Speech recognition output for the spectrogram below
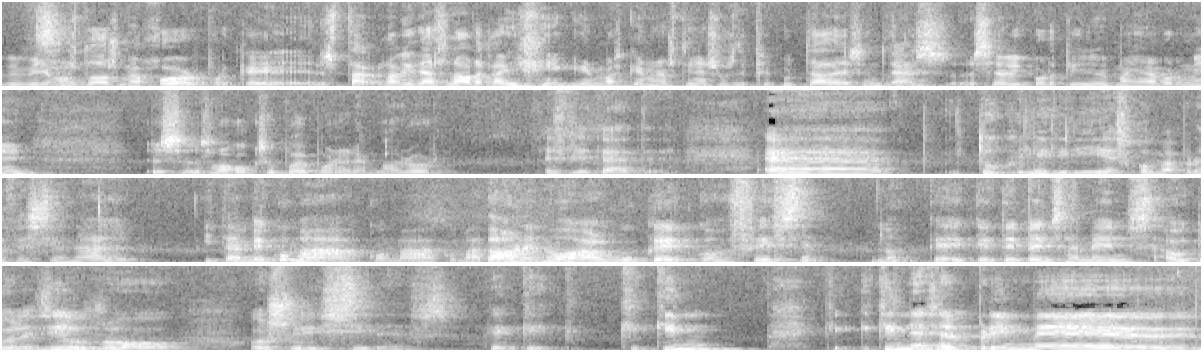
viviremos Sí. todos mejor, porque esta- la vida es larga y quien más que menos tiene sus dificultades. Entonces, ese hoy por ti y mañana por mí es, es algo que se puede poner en valor. És veritat. Eh, tu què li diries com a professional i també com a, com a, com a dona, no? Algú que et confessa no? que, que té pensaments autolesius o, o suïcides. Que, que, que, quin, que, quin és el primer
